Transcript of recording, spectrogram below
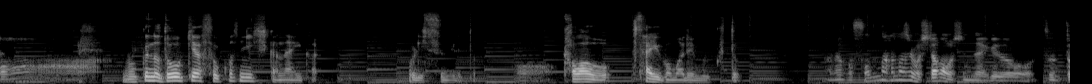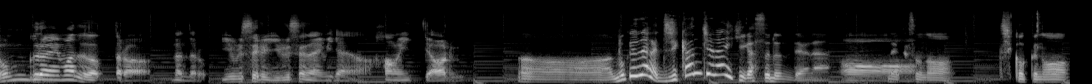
あ僕の動機はそこにしかないから。掘り進めると。ー。皮を最後まで剥くと。なんかそんな話もしたかもしれないけど、どどんぐらいまでだったら、なんだろう、許せる許せないみたいな範囲ってある？あー。僕なんか時間じゃない気がするんだよな。ああ。なんかその遅刻の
